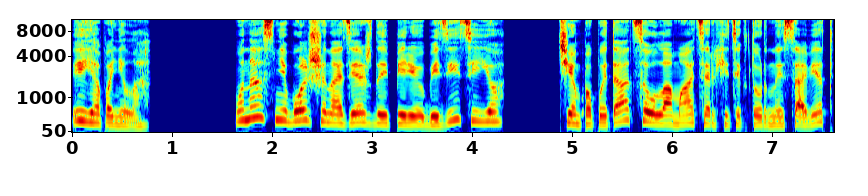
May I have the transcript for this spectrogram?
И я поняла. У нас не больше надежды переубедить ее, чем попытаться уломать архитектурный совет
